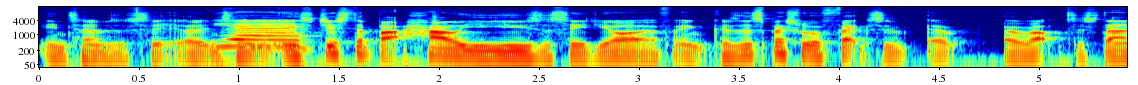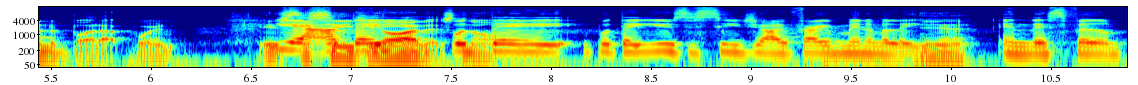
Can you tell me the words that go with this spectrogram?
In terms of, uh, in terms- Yeah. it's just about how you use the CGI. I think because the special effects are, are up to standard by that point. It's the CGI they, that's but not. they but they use the CGI very minimally Yeah. in this film.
